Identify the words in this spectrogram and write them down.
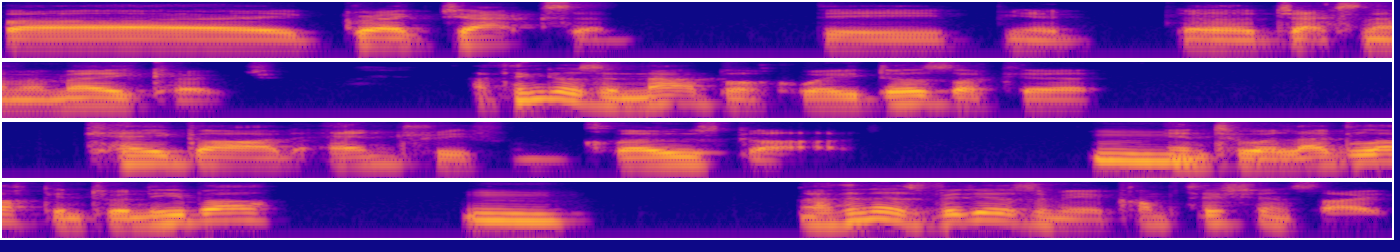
by Greg Jackson, the you know uh, Jackson MMA coach, I think it was in that book where he does like a K guard entry from close guard Mm. into a leg lock, into a knee bar. Mm. I think there's videos of me at competitions like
